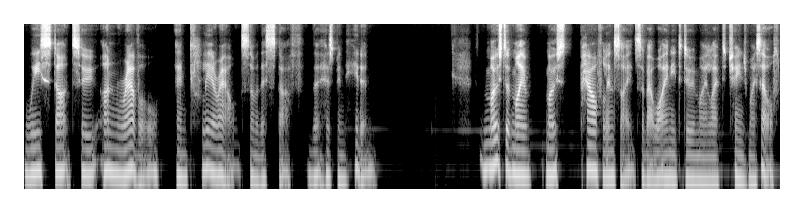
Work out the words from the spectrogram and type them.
we start to unravel and clear out some of this stuff that has been hidden. Most of my most powerful insights about what I need to do in my life to change myself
